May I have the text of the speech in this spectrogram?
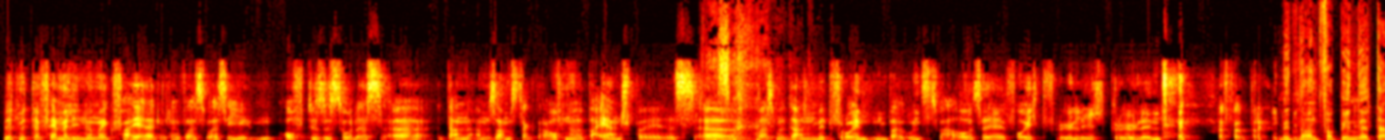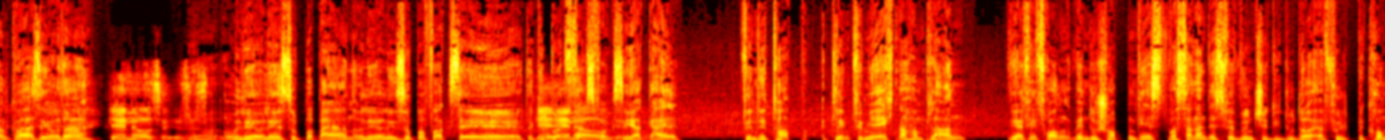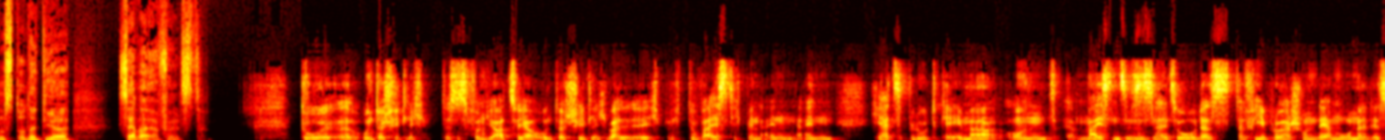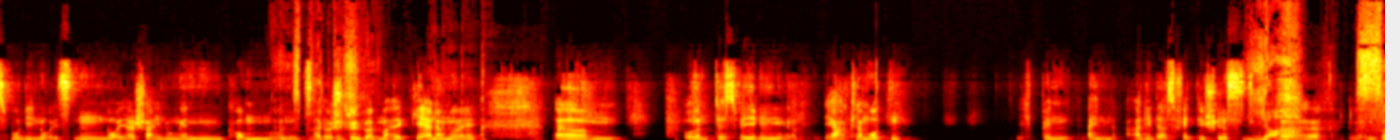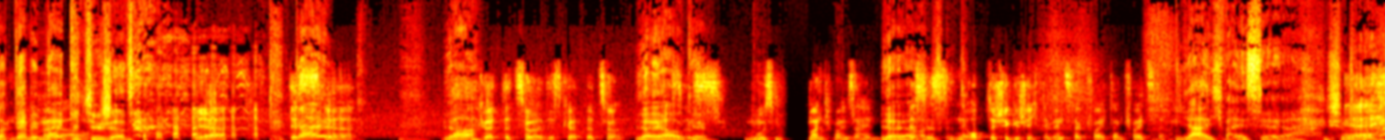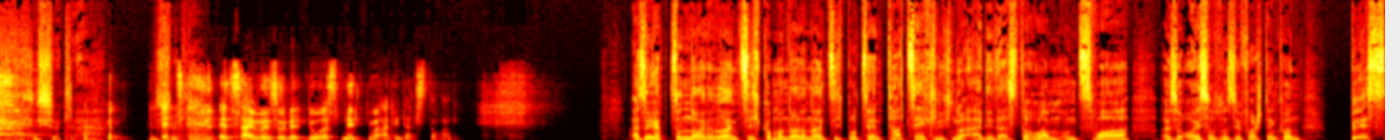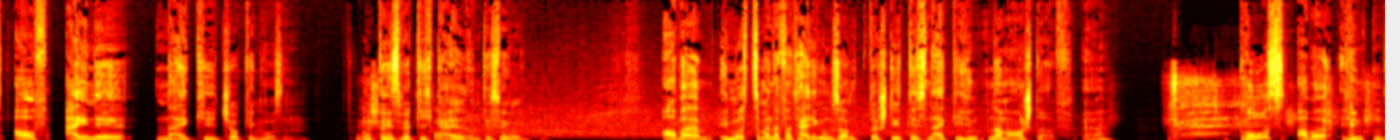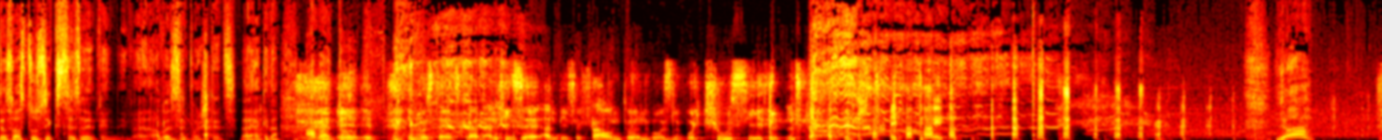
wird mit der Family nochmal gefeiert oder was weiß ich. Oft ist es so, dass äh, dann am Samstag drauf noch ein Bayern-Spiel ist, äh, Also. was man dann mit Freunden bei uns zu Hause feuchtfröhlich, grölend verbringt. Miteinander verbindet dann quasi, oder? Genau so ist es. Ja, genau ole, so ole, es. super Bayern, ole, ole, super Foxy. Der Genau, Geburtstagsfoxy. Ja, genau. geil. Finde ich top. Klingt für mich echt nach einem Plan. Darf ich fragen, wenn du shoppen gehst, was sind denn das für Wünsche, die du da erfüllt bekommst oder dir selber erfüllst? Du, äh, unterschiedlich. Das ist von Jahr zu Jahr unterschiedlich, weil ich, du weißt, ich bin ein, ein Herzblut-Gamer und meistens ist es halt so, dass der Februar schon der Monat ist, wo die neuesten Neuerscheinungen kommen Ja, und da stöbert man halt gerne mal. ähm, und deswegen, äh, ja, Klamotten. Ich bin ein Adidas-Fetischist. Ja, äh, Sagt er mit dem. Nike-T-Shirt. Ja, das Geil. Äh, ja, gehört dazu, das gehört dazu. ja, ja, das okay. Ist, muss manchmal sein. Ja, ja, das ist eine optische Geschichte. Wenn es da gefällt, dann gefällt es dir. Ja, ich weiß, ja, ja. Ist schon klar. Ist schon klar. Ist schon Jetzt, klar. jetzt sei mal so, du hast nicht nur Adidas da. Also ich habe zu 99,99 Prozent tatsächlich nur Adidas daheim und zwar, also alles, was man sich vorstellen kann, bis auf eine Nike Jogginghosen. Ja, Und schau. die ist wirklich geil und deswegen. Aber ich muss zu meiner Verteidigung sagen, da steht das Nike hinten am Arsch drauf. Ja. groß, aber hinten. Das heißt, du siehst es nicht. Aber ist ja wurscht jetzt. Ja, genau. Aber du. Ich, ich, ich muss da jetzt gerade an diese, an diese Frauenturnhosen, wo Juicy hinten drauf steht. ja,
